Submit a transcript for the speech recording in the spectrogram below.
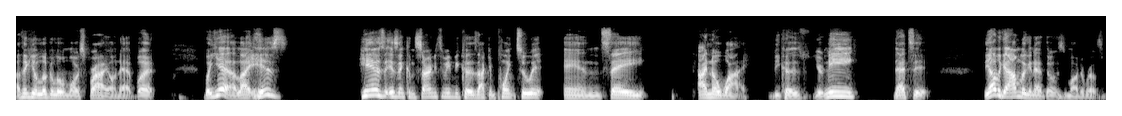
I think he'll look a little more spry on that. But but yeah, like his his isn't concerning to me because I can point to it and say I know why. Because your knee, that's it. The other guy I'm looking at though is DeMar DeRozan.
